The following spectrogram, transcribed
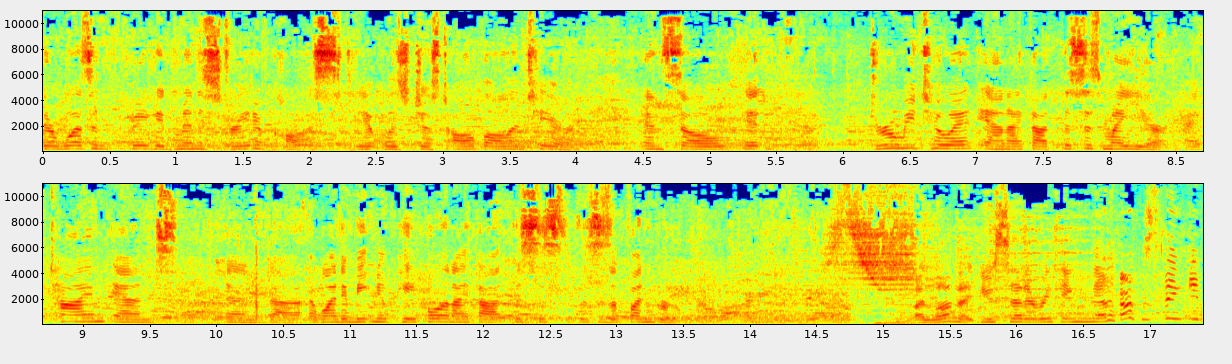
there wasn't big administrative cost. It was just all volunteer. And so it drew me to it, and I thought, this is my year. I have time, and and uh, I wanted to meet new people, and I thought, this is this is a fun group. I love it. You said everything that I was thinking.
